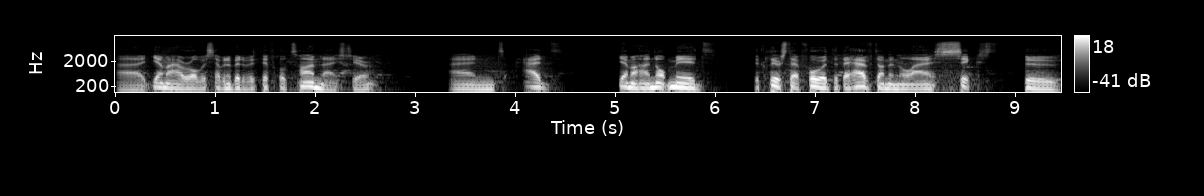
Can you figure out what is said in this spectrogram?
uh, Yamaha were obviously having a bit of a difficult time last year. And had Yamaha not made the clear step forward that they have done in the last six to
